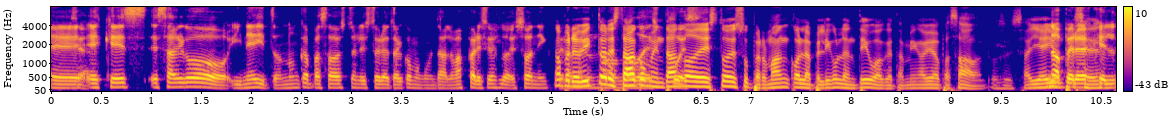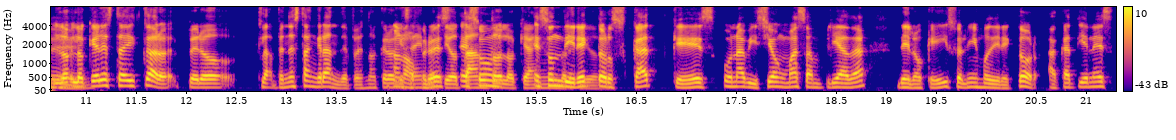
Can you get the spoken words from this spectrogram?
eh, sea- es que es, es algo inédito. Nunca ha pasado esto en la historia tal como comentaba. Lo más parecido es lo de Sonic. No, pero menos Víctor no- estaba no comentando después. de esto de Superman con la película antigua que también había pasado. Entonces, ahí hay No, pero es que lo, lo que él está ahí, claro, pero, claro, pero no es tan grande, pues no creo No, que no, se haya es, invertido es tanto un, lo que han es un invertido. director's cut que es una visión más ampliada de lo que hizo el mismo director. Acá tienes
